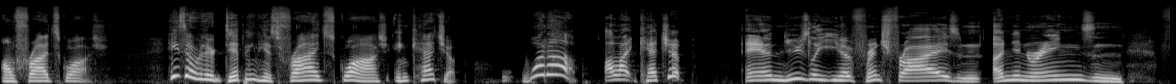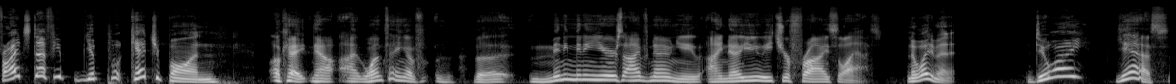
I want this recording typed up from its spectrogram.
on fried squash? He's over there dipping his fried squash in ketchup. What up? I like ketchup, and usually, you know, French fries and onion rings and fried stuff. You you put ketchup on. Okay, now I, one thing of the many many years I've known you, I know you eat your fries last. No, wait a minute. Do I? Yes,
